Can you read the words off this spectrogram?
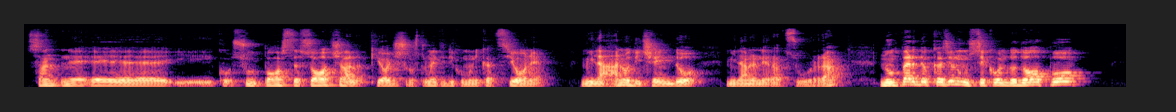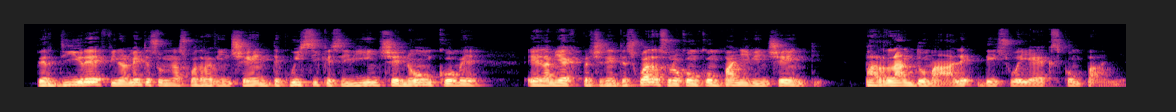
san, eh, sul post social, che oggi sono strumenti di comunicazione, Milano, dicendo Milano è nerazzurra. Non perde occasione un secondo dopo per dire finalmente sono una squadra vincente, qui sì che si vince, non come eh, la mia precedente squadra, sono con compagni vincenti, parlando male dei suoi ex compagni.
